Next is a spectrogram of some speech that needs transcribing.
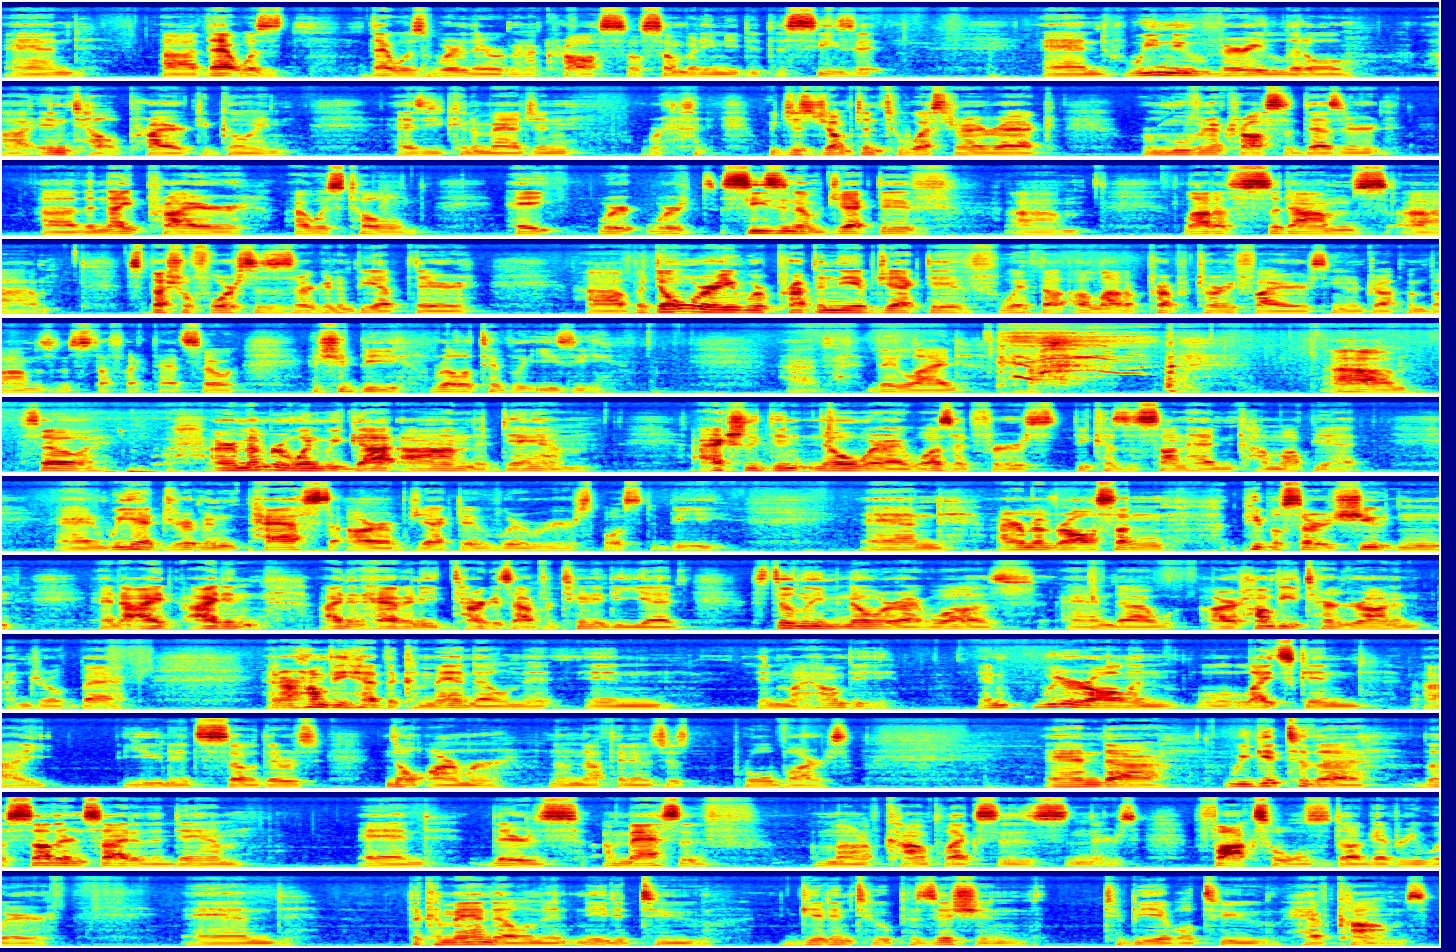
and uh, that was that was where they were going to cross. So somebody needed to seize it and we knew very little uh, intel prior to going. As you can imagine, we just jumped into Western Iraq. We're moving across the desert. Uh, the night prior, I was told, "Hey, we're we're seizing an objective. Um, a lot of Saddam's uh, special forces are going to be up there." Uh, but don't worry, we're prepping the objective with a, a lot of preparatory fires, you know, dropping bombs and stuff like that. So it should be relatively easy. Uh, they lied. um, so I remember when we got on the dam, I actually didn't know where I was at first because the sun hadn't come up yet. And we had driven past our objective where we were supposed to be. And I remember all of a sudden people started shooting and I, I didn't I didn't have any targets opportunity yet. Still didn't even know where I was. And uh, our Humvee turned around and, and drove back. And our Humvee had the command element in in my Humvee, and we were all in light skinned uh, units, so there was no armor, no nothing. It was just roll bars. And uh, we get to the the southern side of the dam, and there's a massive amount of complexes, and there's foxholes dug everywhere, and the command element needed to get into a position to be able to have comms.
